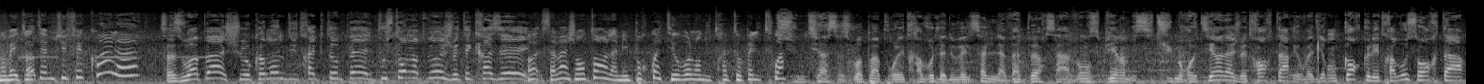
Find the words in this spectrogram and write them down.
Non mais Totem, tu fais quoi là? Ça se voit pas, je suis aux commandes du tractopelle. Pousse-toi un peu, je vais t'écraser. Oh, ça va, j'entends là, mais pourquoi t'es au volant du tractopelle toi? Cynthia, ça se voit pas. Pour les travaux de la nouvelle salle, la vapeur, ça avance bien, mais si tu me retiens là, je vais être en retard. Et on va dire encore que les travaux sont en retard.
